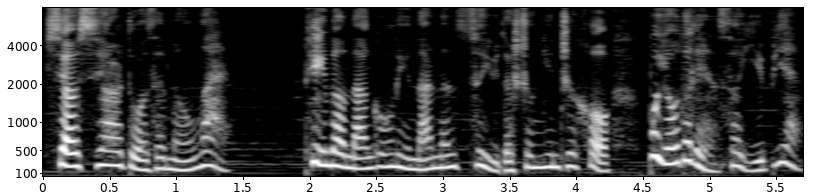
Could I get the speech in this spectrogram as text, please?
小希儿躲在门外，听到南宫里喃喃自语的声音之后，不由得脸色一变。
